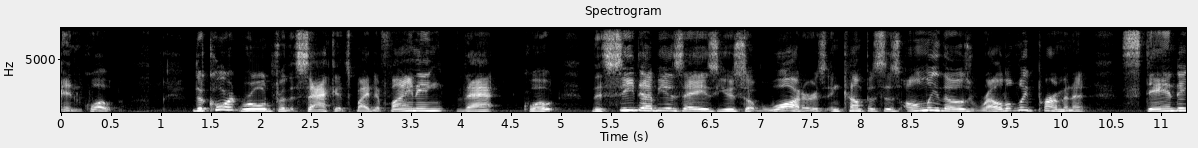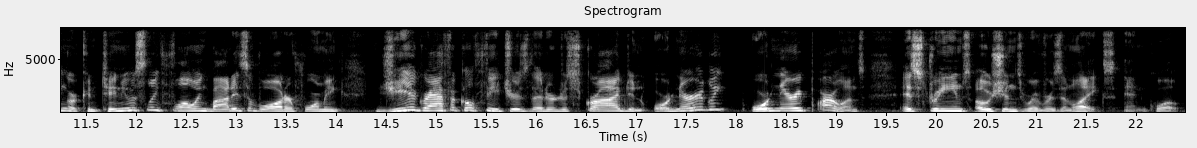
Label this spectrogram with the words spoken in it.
End quote. The court ruled for the Sacketts by defining that, quote, the CWSA's use of waters encompasses only those relatively permanent, standing, or continuously flowing bodies of water forming geographical features that are described in ordinarily ordinary parlance as streams, oceans, rivers, and lakes. End quote.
